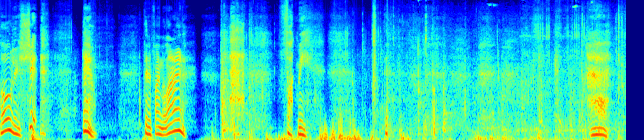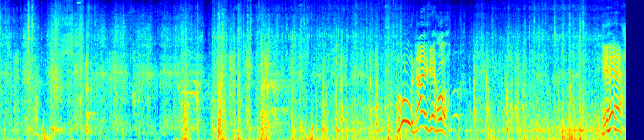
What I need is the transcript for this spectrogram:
Holy shit. Damn. Didn't find the line. Fuck me. Uh, nice, viejo. Yeah.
